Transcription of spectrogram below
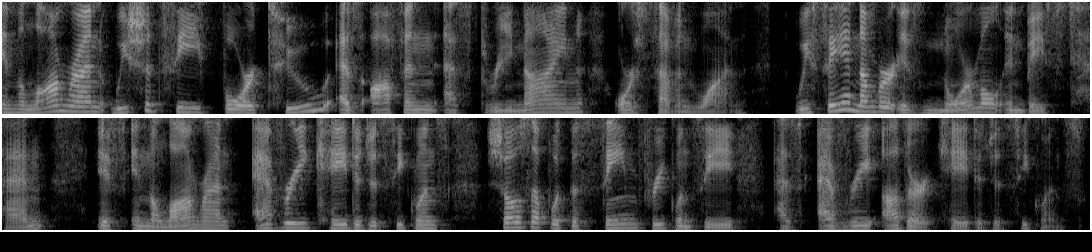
In the long run, we should see 4-2 as often as 3-9 or 7-1. We say a number is normal in base 10 if in the long run every k-digit sequence shows up with the same frequency as every other k-digit sequence.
